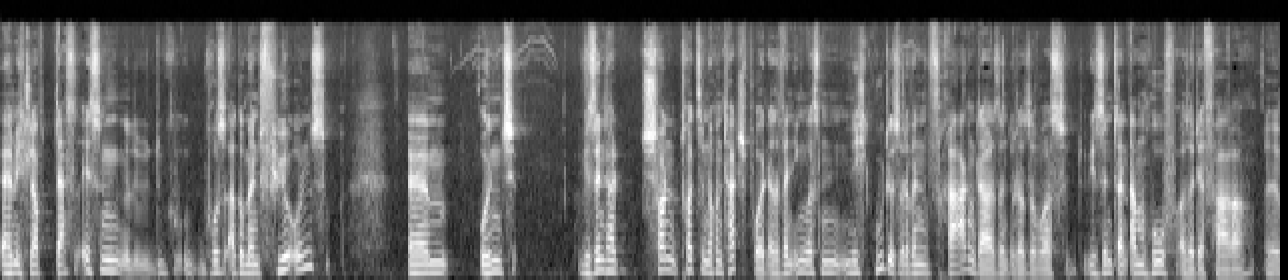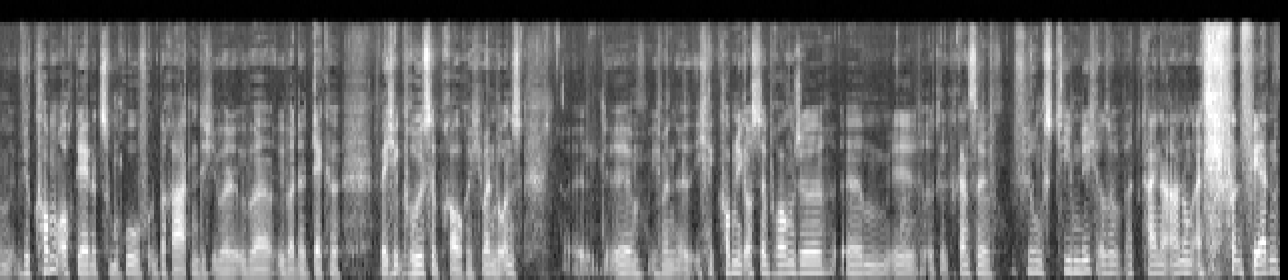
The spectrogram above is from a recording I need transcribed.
Ähm, ich glaube, das ist ein großes Argument für uns. Ähm, und wir sind halt schon trotzdem noch ein Touchpoint. Also wenn irgendwas nicht gut ist oder wenn Fragen da sind oder sowas, wir sind dann am Hof, also der Fahrer. Ähm, wir kommen auch gerne zum Hof und beraten dich über, über, über eine Decke. Welche Größe brauche ich? Wenn wir uns, äh, äh, ich meine, ich komme nicht aus der Branche, ähm, äh, das ganze Führungsteam nicht, also hat keine Ahnung eigentlich von Pferden.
